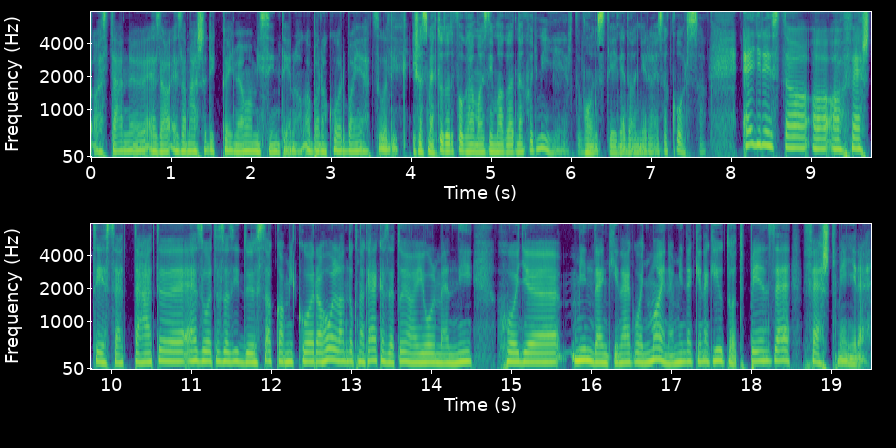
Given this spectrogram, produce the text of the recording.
aztán ez a, ez a második könyvem, ami szintén abban a korban játszódik. És azt meg tudod fogalmazni magadnak, hogy miért vonz téged annyira ez a korszak? Egyrészt a, a, a festészet, tehát ez volt az az időszak, amikor a hollandoknak elkezdett olyan jól menni, hogy mindenkinek, vagy majdnem mindenkinek jutott pénze festményre.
